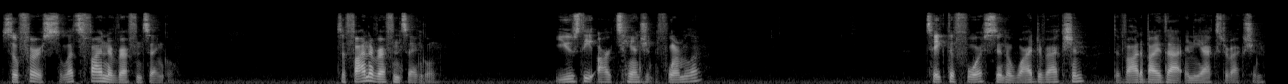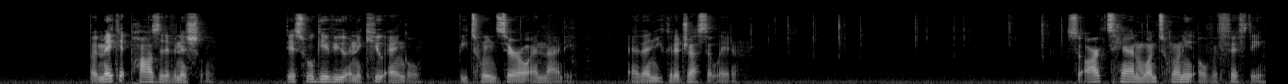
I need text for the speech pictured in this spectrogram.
So first, let's find a reference angle. To find a reference angle, use the arctangent formula. Take the force in the y direction, divided by that in the x direction, but make it positive initially. This will give you an acute angle between 0 and 90, and then you could adjust it later. So arctan 120 over 50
